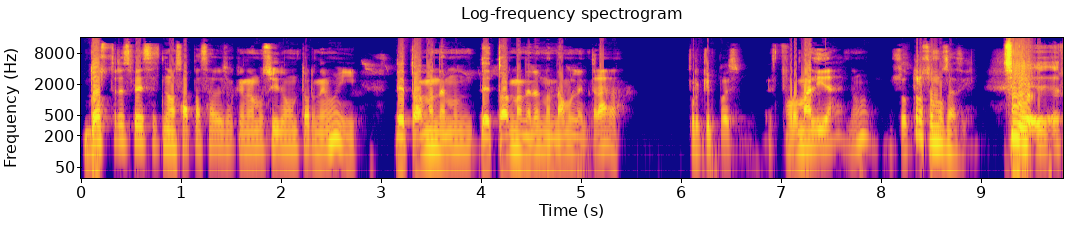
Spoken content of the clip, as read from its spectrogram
Dos, tres veces nos ha pasado eso que no hemos ido a un torneo y de todas maneras, de todas maneras mandamos la entrada. Porque pues es formalidad, ¿no? Nosotros somos así. Sí, es,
